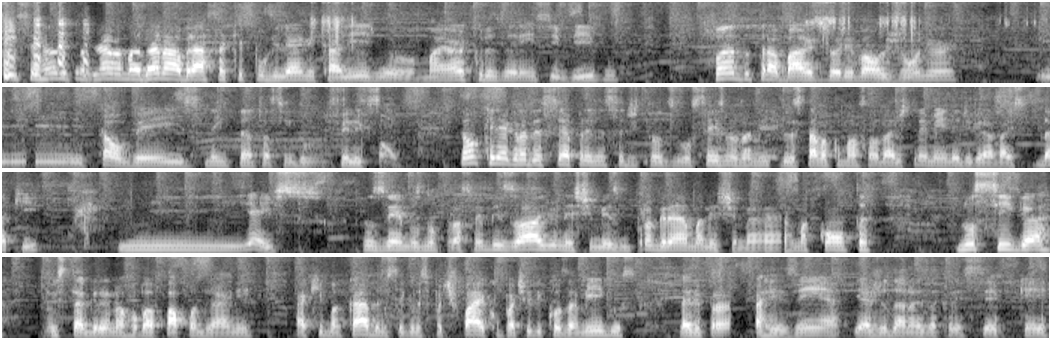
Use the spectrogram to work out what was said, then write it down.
Encerrando o programa, mandando um abraço aqui pro Guilherme Calide, o maior cruzeirense vivo, fã do trabalho de Dorival Júnior e, talvez nem tanto assim do Felipão. Então, eu queria agradecer a presença de todos vocês, meus amigos. Eu estava com uma saudade tremenda de gravar isso daqui. E é isso. Nos vemos no próximo episódio, neste mesmo programa, neste mesma conta. Nos siga no Instagram, arroba papo underline arquibancada, no Spotify, compartilhe com os amigos, leve pra resenha e ajuda nós a crescer, porque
